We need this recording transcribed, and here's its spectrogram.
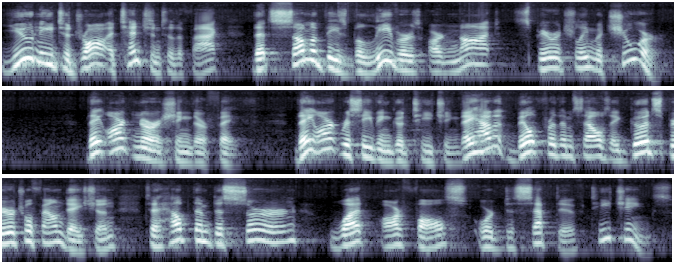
you need to draw attention to the fact that some of these believers are not spiritually mature. They aren't nourishing their faith. They aren't receiving good teaching. They haven't built for themselves a good spiritual foundation to help them discern what are false or deceptive teachings.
